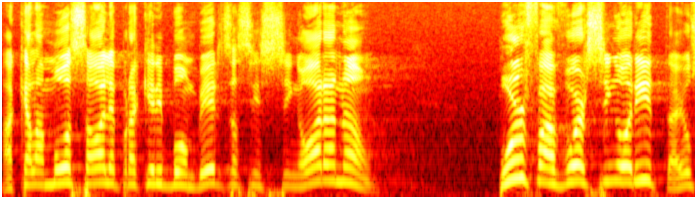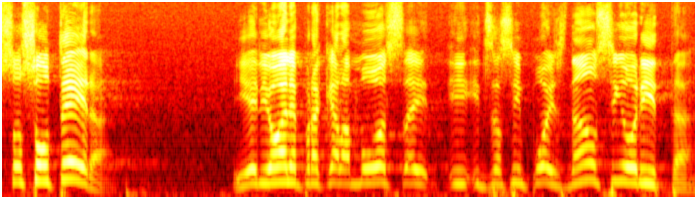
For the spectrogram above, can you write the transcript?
Aquela moça olha para aquele bombeiro e diz assim: Senhora, não. Por favor, senhorita, eu sou solteira. E ele olha para aquela moça e, e, e, diz assim: Pois não, senhorita.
